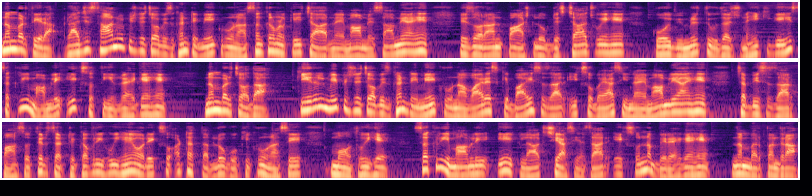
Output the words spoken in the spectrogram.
नंबर तेरह राजस्थान में पिछले 24 घंटे में कोरोना संक्रमण के चार नए मामले सामने आए हैं। इस दौरान पाँच लोग डिस्चार्ज हुए हैं। कोई भी मृत्यु दर्ज नहीं की गई सक्रिय मामले एक सौ तीन रह गए हैं। नंबर चौदह केरल में पिछले 24 घंटे में कोरोना वायरस के बाईस नए मामले आए हैं, छब्बीस रिकवरी हुई है और एक सौ अठहत्तर लोगों की कोरोना से मौत हुई है। सक्रिय मामले एक लाख छियासी हज़ार एक सौ नब्बे रह गए हैं। नंबर पंद्रह,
